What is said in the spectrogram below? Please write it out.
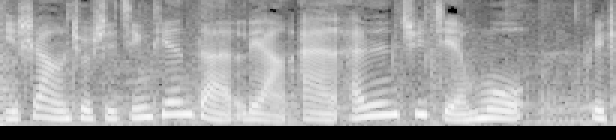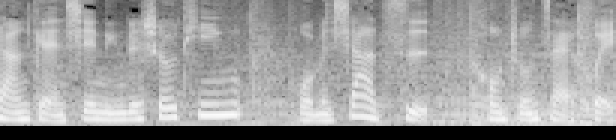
以上就是今天的两岸 ING 节目，非常感谢您的收听，我们下次空中再会。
